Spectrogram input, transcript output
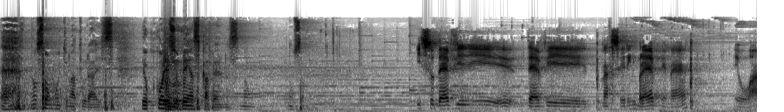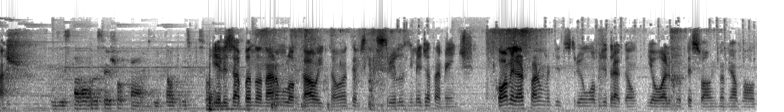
é, não são muito naturais. Eu conheço bem as cavernas, não, não são. Isso deve. deve nascer em breve, né? Eu acho. Eles estavam para ser chocados, então temos que E eles abandonaram o local, então temos que destruí-los imediatamente. Qual a melhor forma de destruir um ovo de dragão? E eu olho pro pessoal indo à minha volta.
